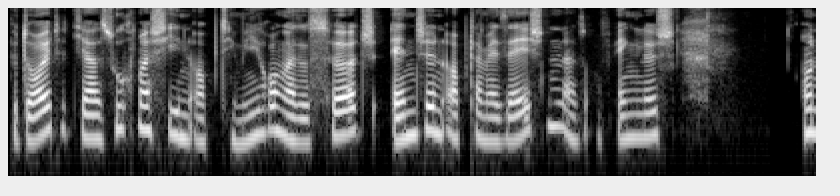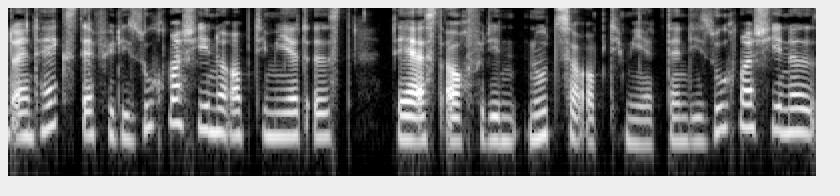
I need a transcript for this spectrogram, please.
bedeutet ja Suchmaschinenoptimierung, also Search Engine Optimization, also auf Englisch. Und ein Text, der für die Suchmaschine optimiert ist, der ist auch für den Nutzer optimiert, denn die Suchmaschine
